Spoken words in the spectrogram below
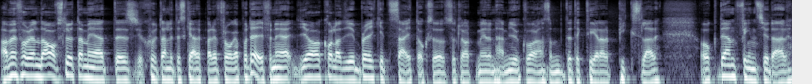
Ja, men får ändå avsluta med att eh, skjuta en lite skarpare fråga på dig. För när jag, jag kollade ju Breakit site också såklart med den här mjukvaran som detekterar pixlar. Och den finns ju där. Eh,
